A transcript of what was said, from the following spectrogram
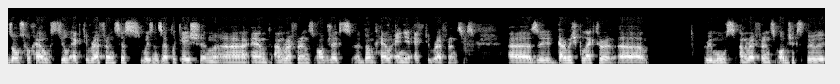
those who have still active references within the application, uh, and unreferenced objects uh, don't have any active references. Uh, the garbage collector removes unreferenced objects peri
